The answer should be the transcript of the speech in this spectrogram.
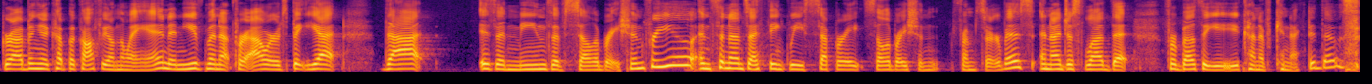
grabbing a cup of coffee coffee on the way in and you've been up for hours, but yet that is a means of celebration for you. And sometimes I think we separate celebration from service. And I just love that for both of you, you kind of connected those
